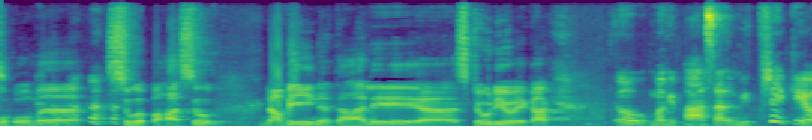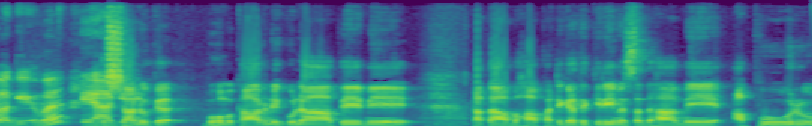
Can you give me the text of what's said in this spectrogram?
බොහොම සුව පහසු නවීන තාලේ ස්ටූඩියෝ එකක්. ඔව් මගේ පාසල් මිත්‍රයකේ වගේම. එයා ශනුක බොහොම කාරුණිකුණා අපේ මේ කතාබහ පටිගත කිරීම සඳහා මේ අපූරු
